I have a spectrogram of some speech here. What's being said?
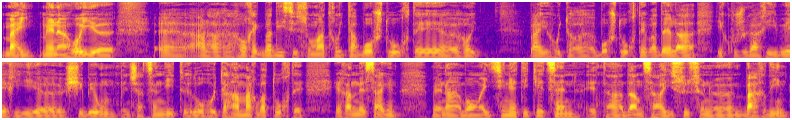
Bai, mena hoi, uh, uh, horrek badizu sumat hoita bostu urte, uh, hoi bai, hoita bost urte badela ikusgarri berri uh, sibeun, pentsatzen dit, edo hoita hamar bat urte erran dezagun, bena bon, aitzinetik etzen, eta dantza izuzen uh, bardin.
